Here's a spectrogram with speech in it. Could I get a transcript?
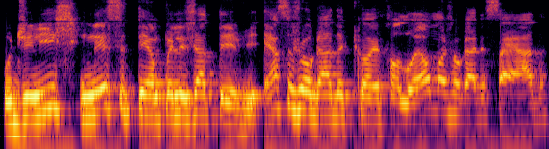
O Diniz, nesse tempo, ele já teve essa jogada que o Caio falou, é uma jogada ensaiada,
